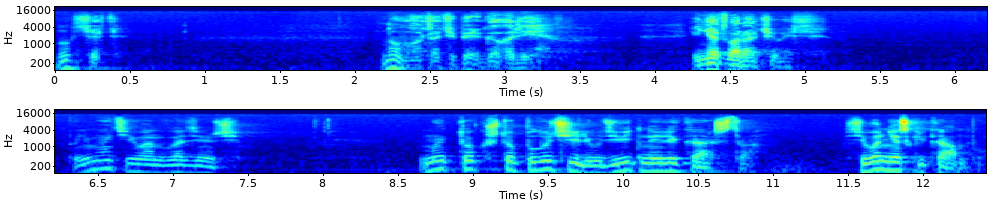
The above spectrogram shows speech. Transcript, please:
Ну, сядь. Ну вот, а теперь говори. И не отворачивайся. Понимаете, Иван Владимирович, мы только что получили удивительное лекарство. Всего несколько ампул.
